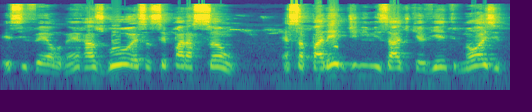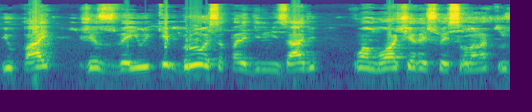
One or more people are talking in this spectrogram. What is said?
esse véu, né? rasgou essa separação essa parede de inimizade que havia entre nós e o Pai, Jesus veio e quebrou essa parede de inimizade com a morte e a ressurreição lá na cruz,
